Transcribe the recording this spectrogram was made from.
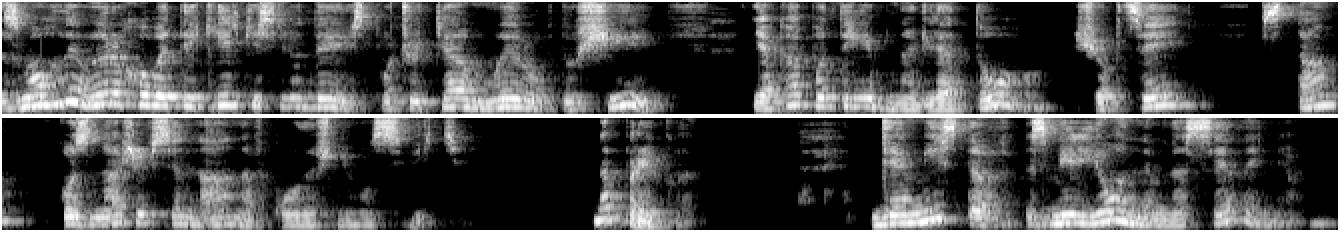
змогли вирахувати кількість людей з почуттям миру в душі, яка потрібна для того, щоб цей стан позначився на навколишньому світі. Наприклад, для міста з мільйонним населенням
